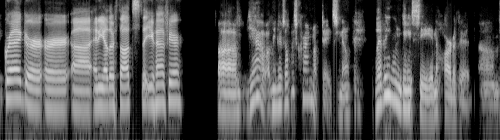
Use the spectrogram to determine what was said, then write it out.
update, Greg, or or uh, any other thoughts that you have here? Um, yeah, I mean, there's always crime updates, you know. Living in DC, in the heart of it, um,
